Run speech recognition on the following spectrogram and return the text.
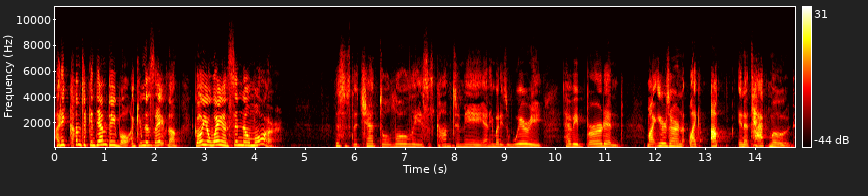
I didn't come to condemn people, I came to save them. Go your way and sin no more. This is the gentle, lowly. He says, Come to me. Anybody's weary, heavy burdened. My ears aren't like up in attack mode.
